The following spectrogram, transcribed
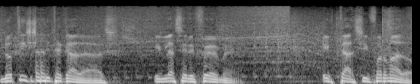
Noticias destacadas en Láser FM. Estás informado.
